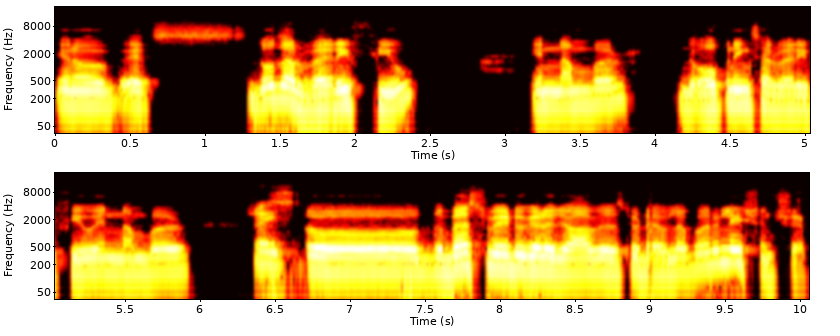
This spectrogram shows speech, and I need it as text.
You know it's those are very few in number. The openings are very few in number. Right. So the best way to get a job is to develop a relationship.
